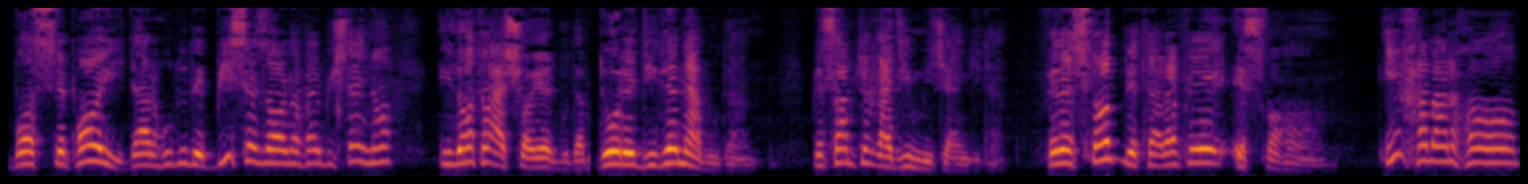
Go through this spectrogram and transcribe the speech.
با سپاهی در حدود 20 هزار نفر بیشتر اینا ایلات و اشایر بودن. دور دیده نبودن. به سبک قدیم می جنگیدن. فرستاد به طرف اصفهان. این خبرها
